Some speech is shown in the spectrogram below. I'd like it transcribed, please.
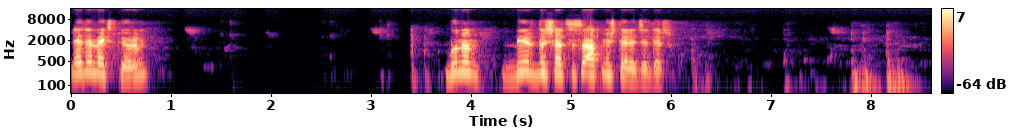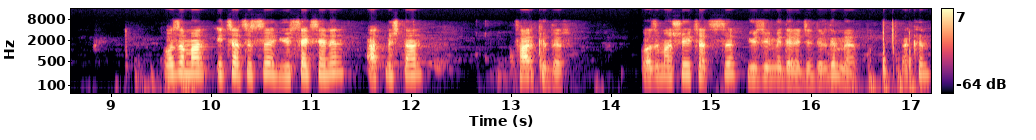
ne demek istiyorum? Bunun bir dış açısı 60 derecedir. O zaman iç açısı 180'in 60'tan farkıdır. O zaman şu iç açısı 120 derecedir değil mi? Bakın.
